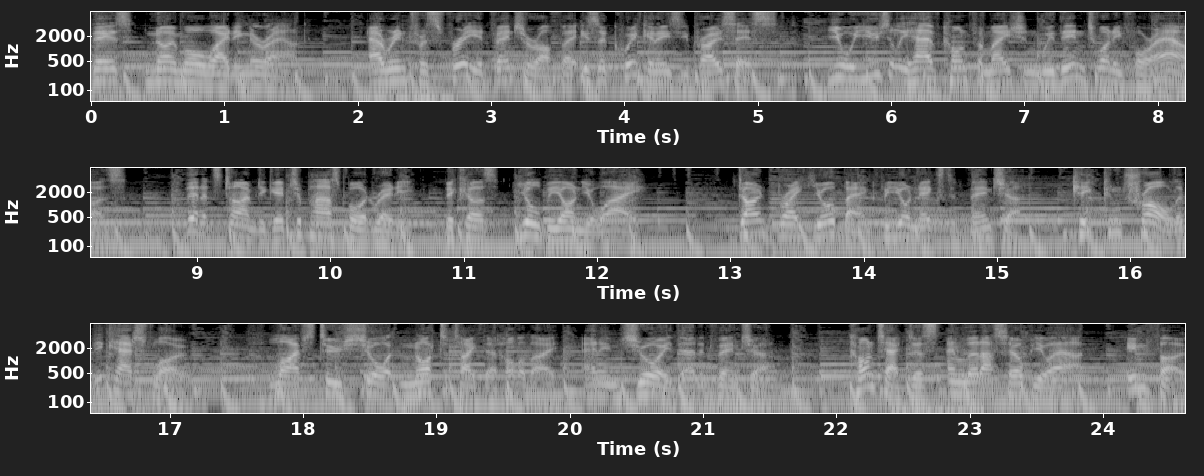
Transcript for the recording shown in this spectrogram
There's no more waiting around. Our interest free adventure offer is a quick and easy process. You will usually have confirmation within 24 hours. Then it's time to get your passport ready because you'll be on your way. Don't break your bank for your next adventure. Keep control of your cash flow. Life's too short not to take that holiday and enjoy that adventure. Contact us and let us help you out. Info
